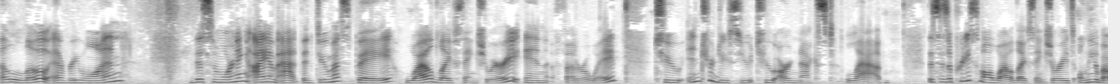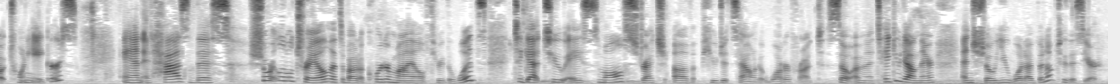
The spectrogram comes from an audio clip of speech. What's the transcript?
Hello everyone. This morning I am at the Dumas Bay Wildlife Sanctuary in Federal Way to introduce you to our next lab. This is a pretty small wildlife sanctuary. It's only about 20 acres and it has this short little trail that's about a quarter mile through the woods to get to a small stretch of Puget Sound waterfront. So I'm gonna take you down there and show you what I've been up to this year.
